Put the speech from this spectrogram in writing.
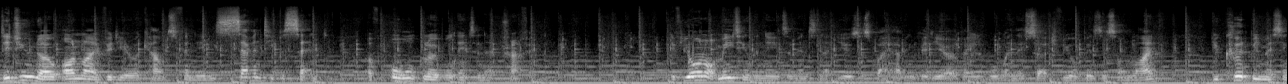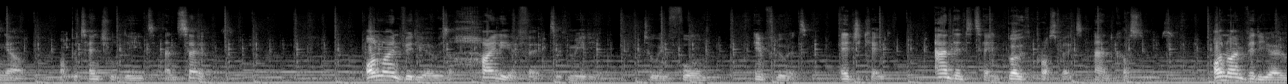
Did you know online video accounts for nearly 70% of all global internet traffic? If you're not meeting the needs of internet users by having video available when they search for your business online, you could be missing out on potential leads and sales. Online video is a highly effective medium to inform, influence, educate, and entertain both prospects and customers. Online video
